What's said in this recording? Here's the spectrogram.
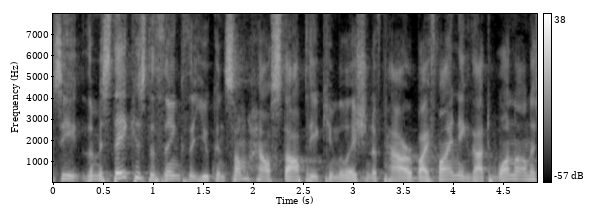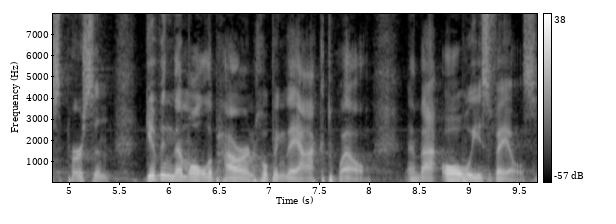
you see, the mistake is to think that you can somehow stop the accumulation of power by finding that one honest person, giving them all the power and hoping they act well. And that always fails.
